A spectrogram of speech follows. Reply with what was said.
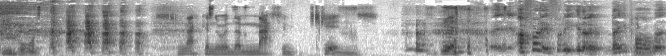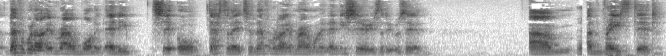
keyboard. Smacking them in their massive chins. Yeah. I find it funny, you know, Napalm never went out in round one in any se- or Detonator never went out in round one in any series that it was in. Um, and Wraith did.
